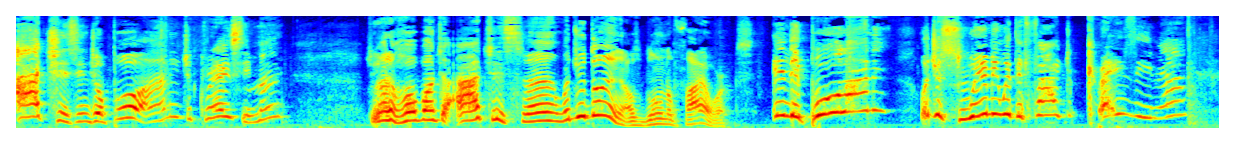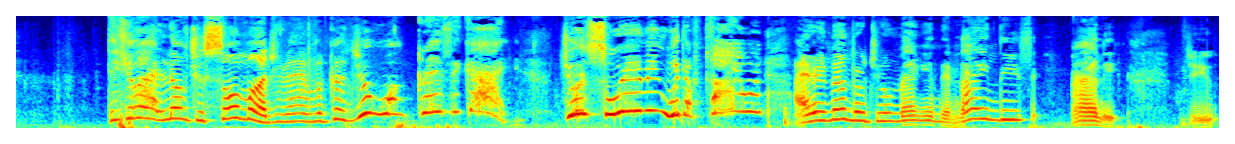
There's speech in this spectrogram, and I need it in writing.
arches in your pool, honey. You crazy, man. You got a whole bunch of arches, man. What you doing? I was blowing up fireworks. In the pool, honey? What, you swimming with the fire? You crazy, man. Did you I loved you so much, man, because you one crazy guy. You were swimming with a firework. I remember you, man, in the 90s. Honey, you...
